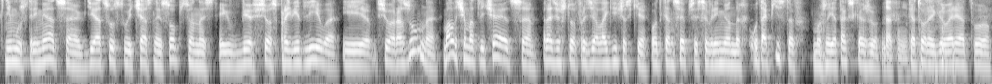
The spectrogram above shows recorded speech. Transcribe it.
к нему стремятся, где отсутствует частная собственность, и все справедливо и все разумно, мало чем отличаются, разве что фразеологически, от концепции современных утопистов, можно я так скажу, да, конечно. которые говорят о,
